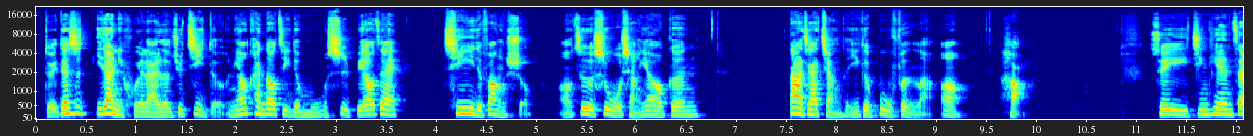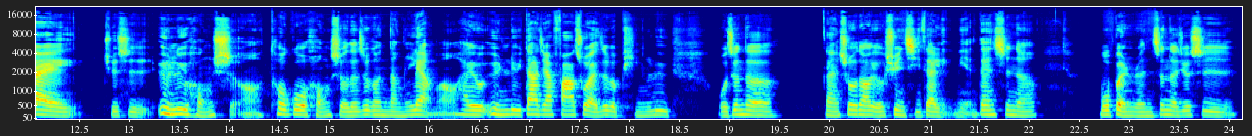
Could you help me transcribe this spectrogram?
对，但是一旦你回来了，就记得你要看到自己的模式，不要再轻易的放手啊。这个是我想要跟大家讲的一个部分了啊。好。所以今天在就是韵律红蛇啊，透过红蛇的这个能量啊，还有韵律，大家发出来这个频率，我真的感受到有讯息在里面。但是呢，我本人真的就是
